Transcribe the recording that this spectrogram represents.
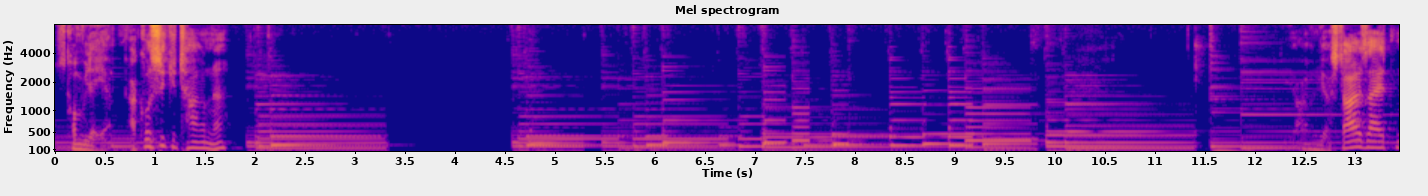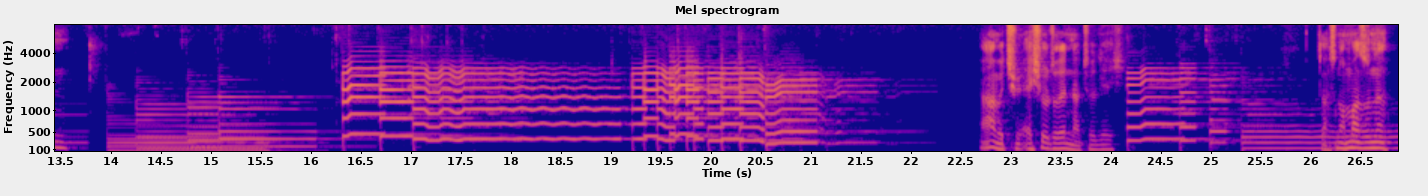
Jetzt kommen wieder Akustikgitarren, ne? Stahlseiten. Ja, mit schön Echo drin natürlich. Das ist nochmal so eine.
